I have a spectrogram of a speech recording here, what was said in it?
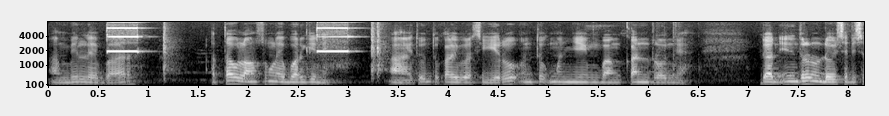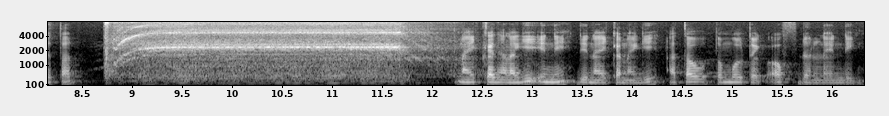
ambil lebar atau langsung lebar gini nah itu untuk kalibrasi giro untuk menyeimbangkan drone nya dan ini drone udah bisa disetat naikkannya lagi ini dinaikkan lagi atau tombol take off dan landing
